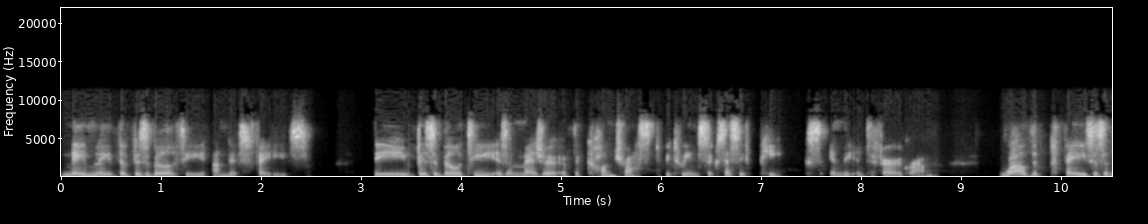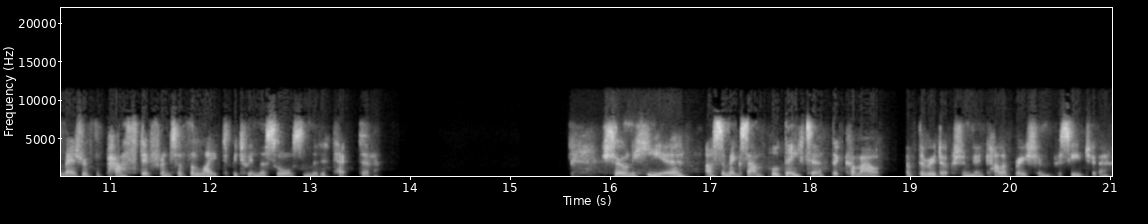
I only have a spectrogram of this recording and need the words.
namely the visibility and its phase. The visibility is a measure of the contrast between successive peaks in the interferogram, while the phase is a measure of the path difference of the light between the source and the detector. Shown here are some example data that come out of the reduction and calibration procedure.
